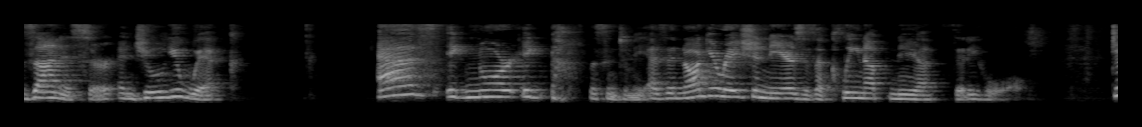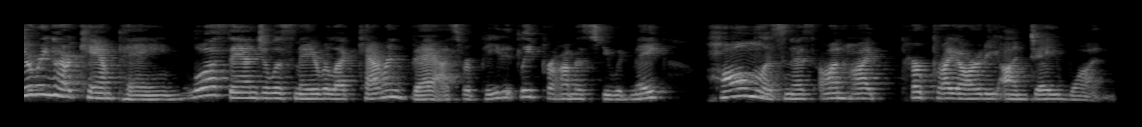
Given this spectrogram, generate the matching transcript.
Zahniser and Julia Wick, as ignore, listen to me, as inauguration nears is a cleanup near City Hall. During her campaign, Los Angeles Mayor elect Karen Bass repeatedly promised she would make homelessness on high, her priority on day one,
